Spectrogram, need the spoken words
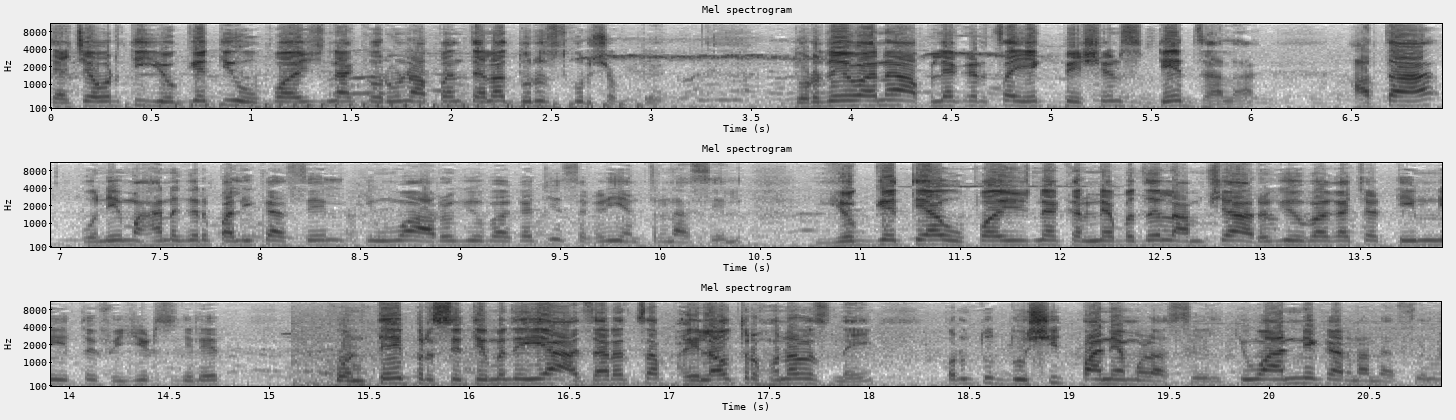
त्याच्यावरती योग्य ती उपाययोजना करून आपण त्याला दुरुस्त करू शकतो दुर्दैवानं आपल्याकडचा एक पेशंट्स डेथ झाला. आता पुणे महानगरपालिका असेल किंवा आरोग्य विभागाची सगळी यंत्रणा असेल योग्य त्या उपाययोजना करण्याबद्दल आमच्या आरोग्य विभागाच्या टीमने इथं व्हिजिट्स दिलेत. कोणत्याही परिस्थितीमध्ये या आजाराचा फैलाव तर होणारच नाही परंतु दूषित पाण्यामुळे असेल किंवा अन्य कारणानं असेल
